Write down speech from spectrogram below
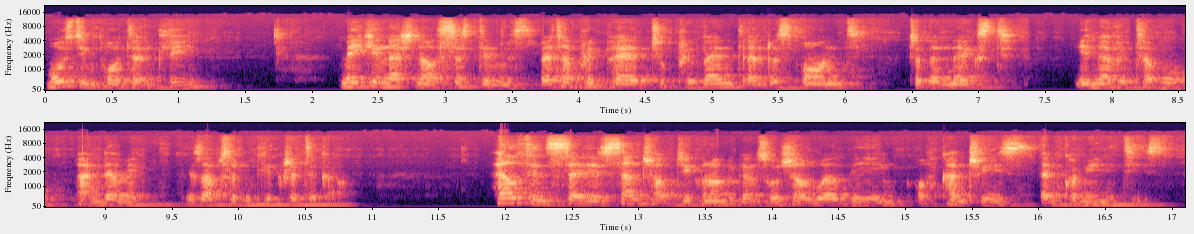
Most importantly, making national systems better prepared to prevent and respond to the next inevitable pandemic is absolutely critical. Health instead is central to economic and social well being of countries and communities.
